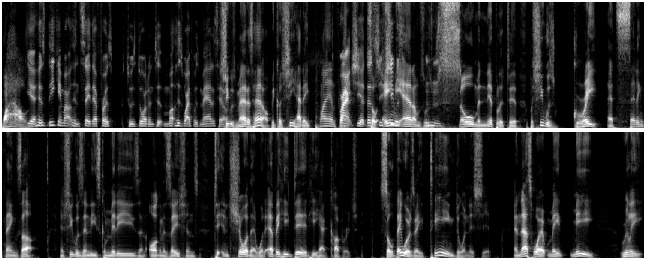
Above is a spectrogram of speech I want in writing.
wow. yeah, his he came out and say that first to his daughter and to his wife was mad as hell. She was mad as hell because she had a plan for Right, it. she had- so she- she Amy was- Mm-hmm. Adams was so manipulative, but she was great at setting things up. And she was in these committees and organizations to ensure that whatever he did, he had coverage. So they was a team doing this shit. And that's what made me really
